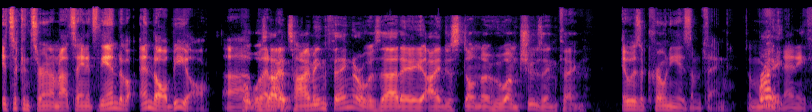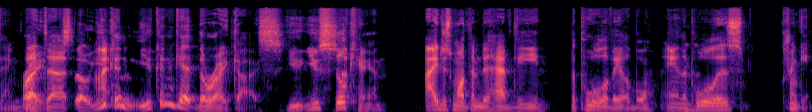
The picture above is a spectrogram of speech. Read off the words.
it's a concern. I'm not saying it's the end of end all be all. Uh, but was but that I- a timing thing, or was that a I just don't know who I'm choosing thing? It was a cronyism thing more Right. than anything. Right. But, uh, so you I- can you can get the right guys. You you still can. I just want them to have the the pool available, and the Mhm. pool is shrinking.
